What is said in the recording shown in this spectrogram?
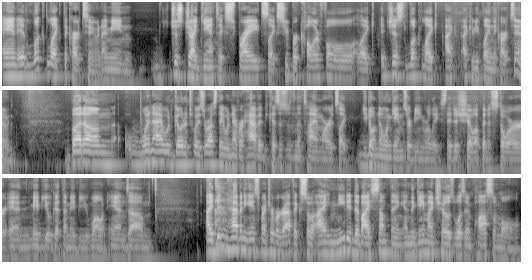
and it looked like the cartoon. I mean, just gigantic sprites, like super colorful. Like it just looked like I, I could be playing the cartoon. But um, when I would go to Toys R Us, they would never have it because this was in the time where it's like you don't know when games are being released. They just show up in a store, and maybe you'll get them, maybe you won't. And um, I didn't have any games for my TurboGrafx, so I needed to buy something, and the game I chose was Impossamole.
